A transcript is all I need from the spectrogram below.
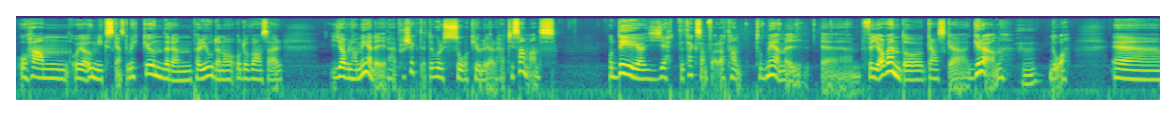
och han och jag umgicks ganska mycket under den perioden och, och då var han så här, jag vill ha med dig i det här projektet, det vore så kul att göra det här tillsammans. Och det är jag jättetacksam för att han tog med mig. Eh, för jag var ändå ganska grön mm. då. Eh,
